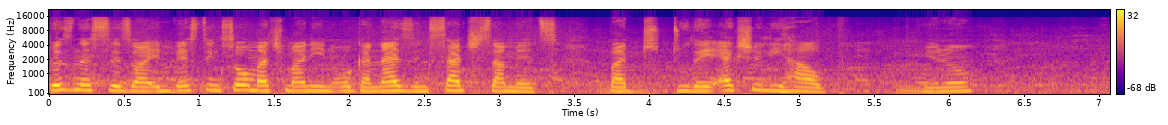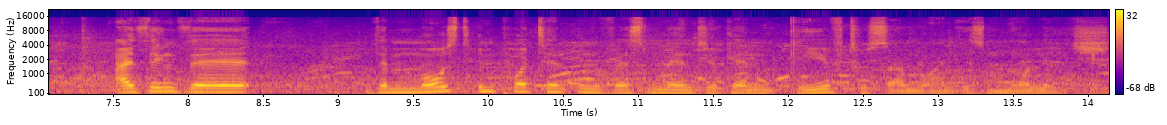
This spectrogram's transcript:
businesses are investing so much money in organizing such summits, but do they actually help? You know? I think the the most important investment you can give to someone is knowledge.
